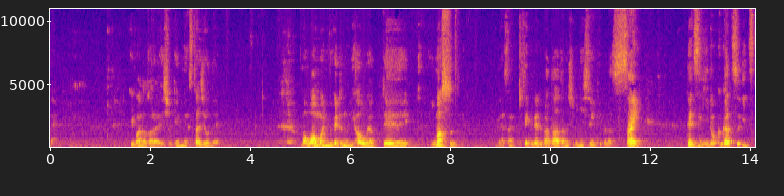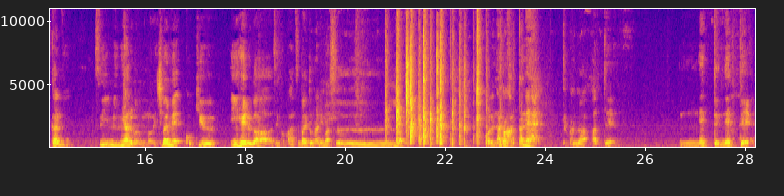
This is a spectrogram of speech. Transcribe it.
らね。今だから一生懸命スタジオで、まあ、ワンマンに向けてのリハをやっています皆さん来てくれる方は楽しみにしていてください。で次6月5日にツインミニアルバムの1枚目「呼吸インヘール」が全国発売となります。これ長かったね。曲があって練って練って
